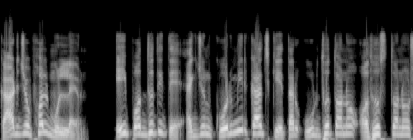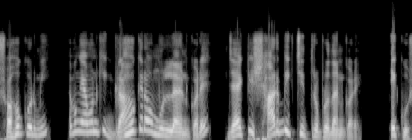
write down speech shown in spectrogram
কার্যফল মূল্যায়ন। এই পদ্ধতিতে একজন কর্মীর কাজকে তার ঊর্ধ্বতন, অধস্তন সহকর্মী এবং এমনকি গ্রাহকেরাও মূল্যায়ন করে। যা একটি সার্বিক চিত্র প্রদান করে। একুশ।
